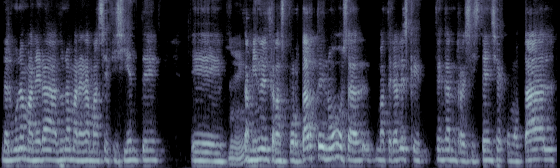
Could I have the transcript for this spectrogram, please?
de alguna manera, de una manera más eficiente. Eh, sí. También el transportarte, ¿no? O sea, materiales que tengan resistencia como tal.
